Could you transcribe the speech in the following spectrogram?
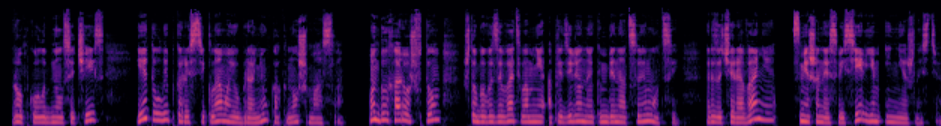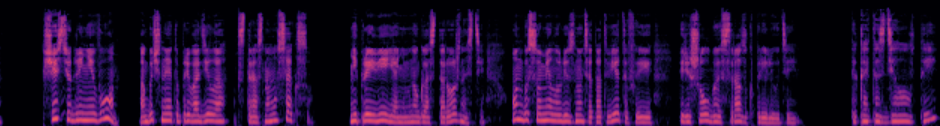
— робко улыбнулся Чейз, и эта улыбка рассекла мою броню, как нож масла. Он был хорош в том, чтобы вызывать во мне определенную комбинацию эмоций — разочарование, смешанное с весельем и нежностью. К счастью для него, обычно это приводило к страстному сексу. Не прояви я немного осторожности, он бы сумел улизнуть от ответов и перешел бы сразу к прелюдии. «Так это сделал ты?»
